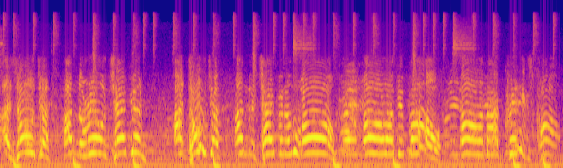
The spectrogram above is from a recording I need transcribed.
I told you I'm the real champion. I told you I'm the champion of the world. All of you bow. All of my critics call.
